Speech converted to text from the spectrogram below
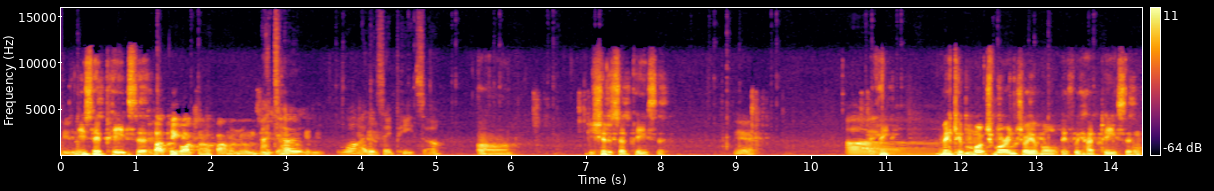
Did you say If pizza? that pig walks on a farm and ruins it, I he's gonna fuck it. don't. What? I didn't say pizza. Aw. You should have said pizza. Yeah. think- Uh, Make it much more enjoyable if we had pizza.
